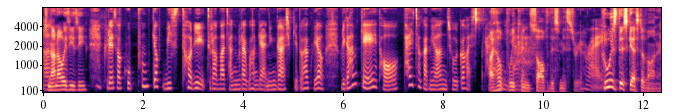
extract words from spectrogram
it's not always easy 그래서 고품격 미스터리 드라마 장르라고 한 게 아닌가 싶기도 하고요. 우리가 함께 더 파헤쳐가면 좋을 것 같, 같습니다. i hope we can solve this mystery Right. who is this guest of honor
